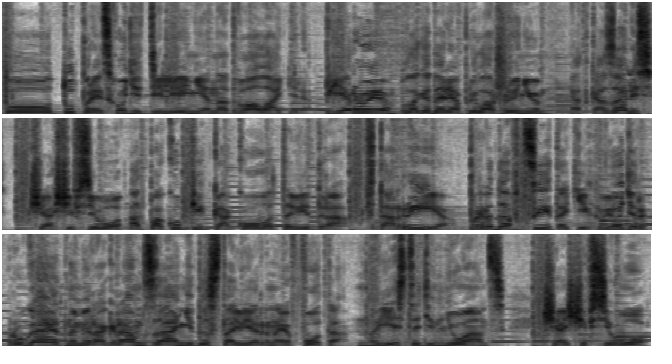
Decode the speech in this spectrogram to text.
то тут происходит деление на два лагеря. Первые, благодаря приложению, отказались чаще всего от покупки какого-то ведра. Вторые, продавцы таких ведер ругают номерограмм за недостоверное фото. Но есть один нюанс. Чаще всего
